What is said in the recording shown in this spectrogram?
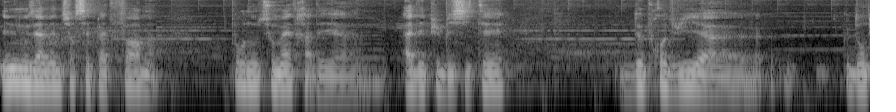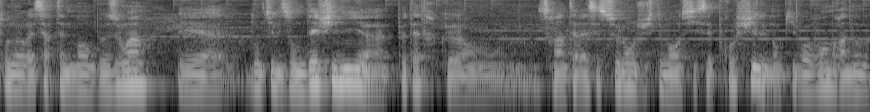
ils nous amènent sur ces plateformes pour nous soumettre à des, euh, publicités de produits dont on aurait certainement besoin et dont ils ont défini, peut-être qu'on sera intéressé selon justement aussi ces profils. Donc ils vont vendre à, nos,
